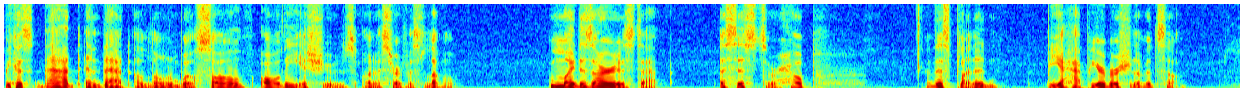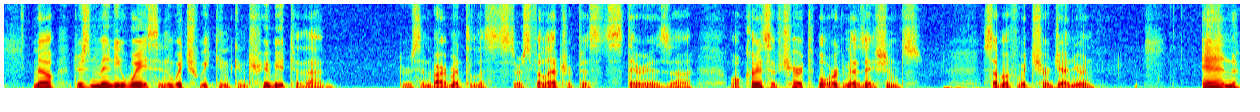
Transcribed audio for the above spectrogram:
Because that and that alone will solve all the issues on a surface level. My desire is to assist or help this planet be a happier version of itself. Now, there's many ways in which we can contribute to that. There's environmentalists, there's philanthropists, there is uh, all kinds of charitable organizations, some of which are genuine. And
